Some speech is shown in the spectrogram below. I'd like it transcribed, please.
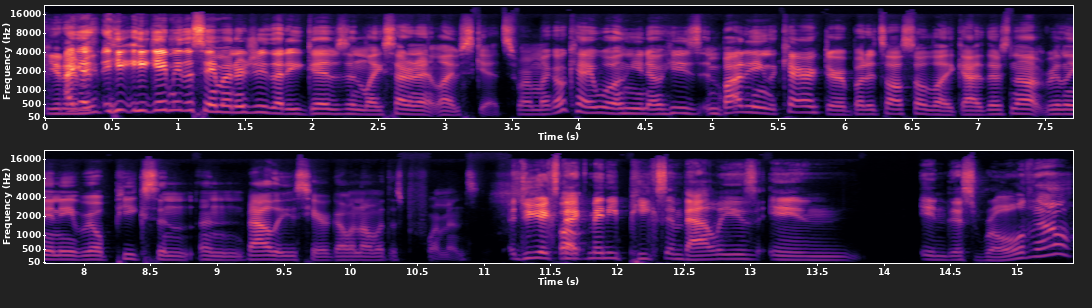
You know I what I mean? he, he gave me the same energy that he gives in like Saturday Night Live skits, where I'm like, okay, well, you know, he's embodying the character, but it's also like uh, there's not really any real peaks and, and valleys here going on with this performance. Do you expect many peaks and valleys in in this role though?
